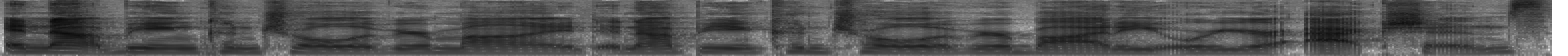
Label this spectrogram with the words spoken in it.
and not be in control of your mind and not be in control of your body or your actions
